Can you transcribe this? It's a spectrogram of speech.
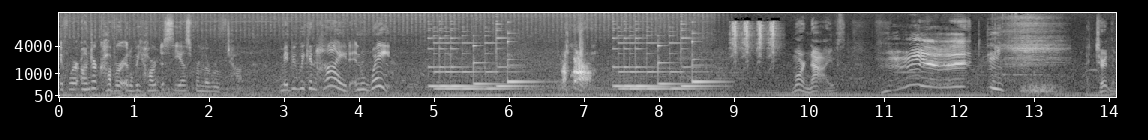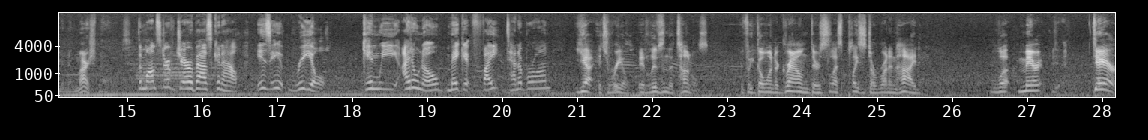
If we're undercover, it'll be hard to see us from the rooftop. Maybe we can hide and wait. More knives. I turned them into marshmallows. The monster of Jerubaz Canal, is it real? Can we, I don't know, make it fight Tenebron? Yeah, it's real. It lives in the tunnels. If we go underground, there's less places to run and hide. What, Mary? Dare!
